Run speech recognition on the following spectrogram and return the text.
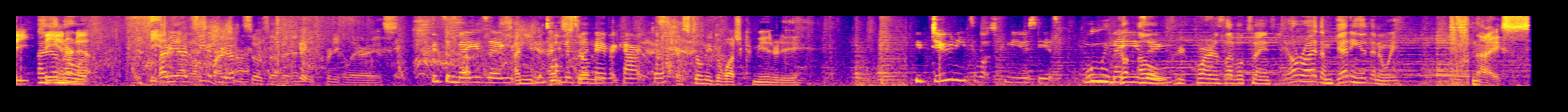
The, I the don't know. internet. The I mean, I've seen a few episodes of it, and it was pretty hilarious. It's amazing. I need- and I Tom is still my favorite character. I still need to watch Community. You do need to watch Community. It's oh my amazing. god, oh, requires level 20. All right, I'm getting it anyway. Nice.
